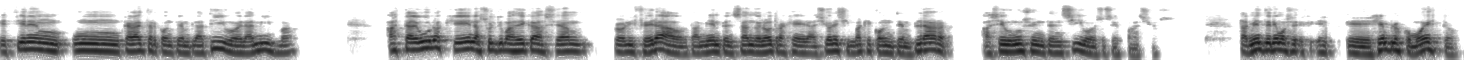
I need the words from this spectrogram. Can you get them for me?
que tienen un carácter contemplativo de la misma, hasta algunos que en las últimas décadas se han proliferado, también pensando en otras generaciones y más que contemplar, hacer un uso intensivo de esos espacios. También tenemos ejemplos como esto,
